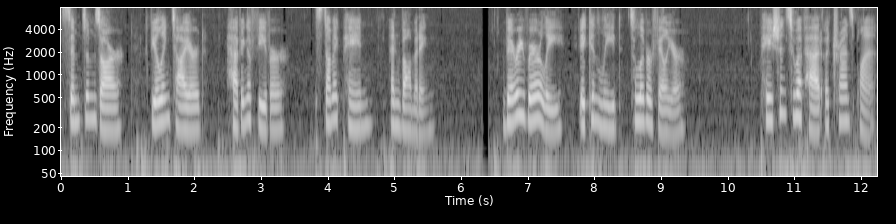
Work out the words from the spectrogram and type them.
Symptoms are feeling tired, having a fever, stomach pain, and vomiting. Very rarely, it can lead to liver failure. Patients who have had a transplant.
